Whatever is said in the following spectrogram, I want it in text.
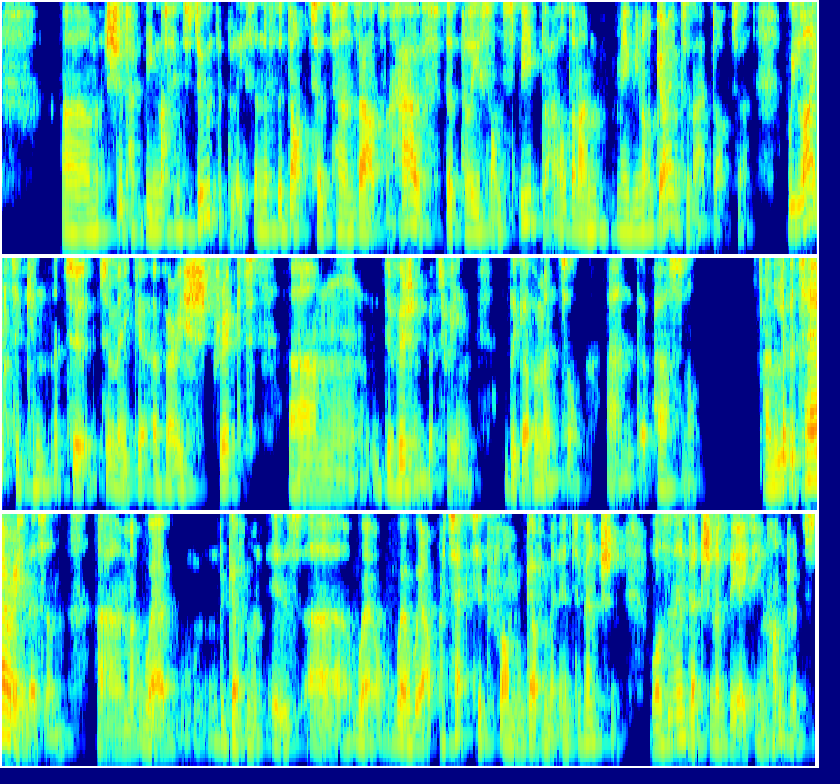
um, should have be nothing to do with the police. And if the doctor turns out to have the police on speed dial, then I'm maybe not going to that doctor. We like to to to make a, a very strict um, division between the governmental and the personal. And libertarianism, um, where the government is uh, where where we are protected from government intervention, was an invention of the 1800s.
